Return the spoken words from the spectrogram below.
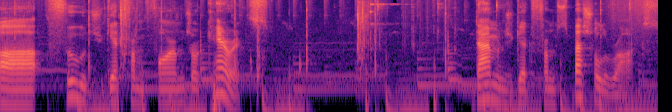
Uh, food you get from farms or carrots. Diamonds you get from special rocks.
